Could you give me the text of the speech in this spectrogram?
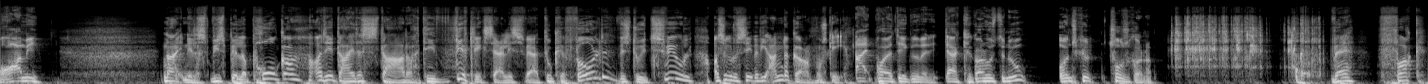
Romy. Nej, Niels, vi spiller poker, og det er dig, der starter. Det er virkelig ikke særlig svært. Du kan folde, hvis du er i tvivl, og så kan du se, hvad vi andre gør, måske. Nej, prøv at det er ikke nødvendigt. Jeg kan godt huske det nu. Undskyld, to sekunder. Hvad fuck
